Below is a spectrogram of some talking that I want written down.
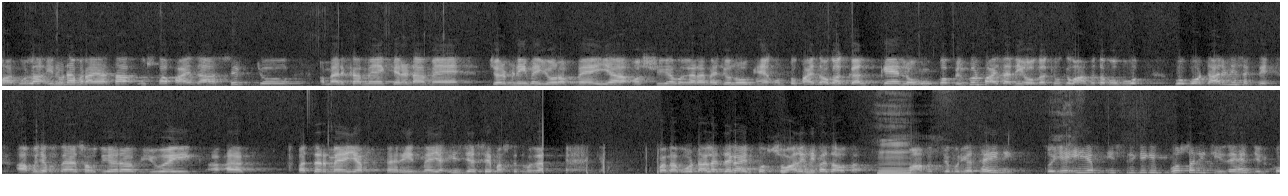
फार्मूला इन्होंने बनाया था उसका फ़ायदा सिर्फ़ जो अमेरिका में कनाडा में जर्मनी में यूरोप में या ऑस्ट्रिया वगैरह में जो लोग हैं उनको फ़ायदा होगा। गल्फ के लोगों को बिल्कुल फ़ायदा नहीं होगा क्योंकि वहाँ पे तो वो वो, वो वोट डाल ही नहीं सकते। आप मुझे बताया सऊदी अरब यूएई कतर में या बहरीन में या इस जैसे मस्कत वगैरह बंदा वोट डालने देगा? इनको सवाल ही नहीं पैदा होता। हम्म। वहाँ पर जमहूरियत है ही नहीं। तो ये ये इस तरीके की बहुत सारी चीज़ें हैं जिनको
